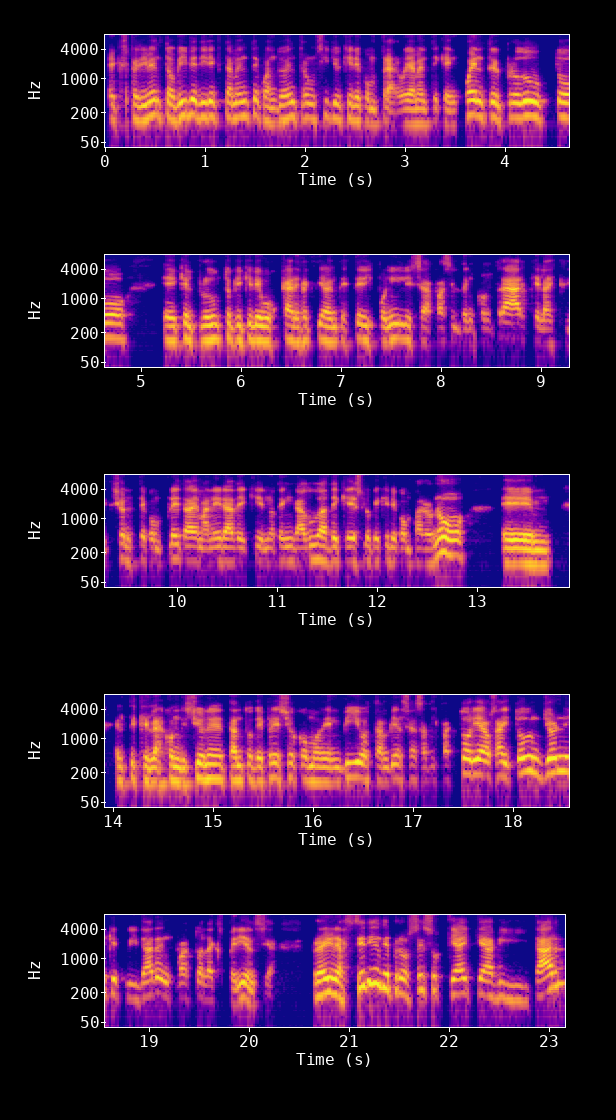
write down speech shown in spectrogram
experimenta o vive directamente cuando entra a un sitio y quiere comprar. Obviamente que encuentre el producto, eh, que el producto que quiere buscar efectivamente esté disponible y sea fácil de encontrar, que la inscripción esté completa de manera de que no tenga dudas de qué es lo que quiere comprar o no, el, que las condiciones tanto de precio como de envíos también sean satisfactorias. O sea, hay todo un journey que cuidar en cuanto a la experiencia. Pero hay una serie de procesos que hay que habilitar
